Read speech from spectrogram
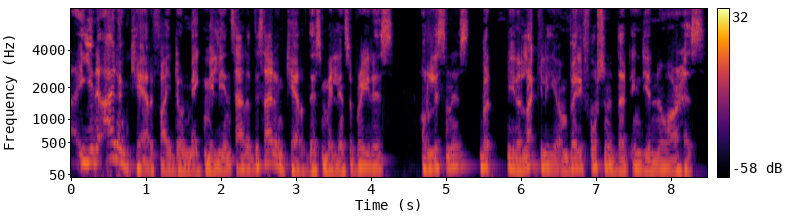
uh, you know, I don't care if I don't make millions out of this. I don't care if there's millions of readers or listeners. But you know, luckily, I'm very fortunate that Indian Noir has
